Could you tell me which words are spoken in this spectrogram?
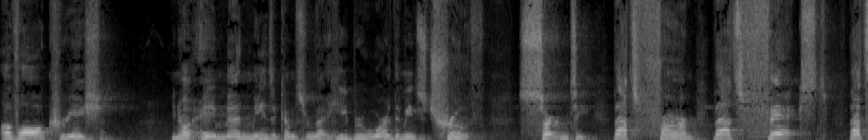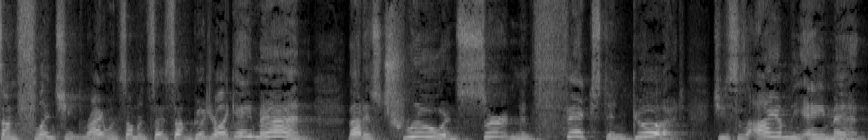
of all creation. You know what Amen means? It comes from that Hebrew word that means truth, certainty. That's firm, that's fixed, that's unflinching, right? When someone says something good, you're like, Amen. That is true and certain and fixed and good. Jesus says, I am the Amen.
